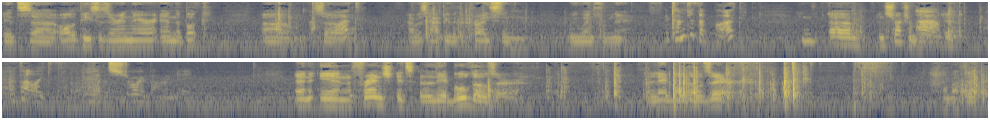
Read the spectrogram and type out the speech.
It's uh, all the pieces are in there and the book. Um, The so book? I was happy with the price and we went from there. It comes with a book? Um, instruction book. Oh. Yeah. I thought like you have a story behind it. And in French, it's Le Bulldozer. Le Bulldozer. How about that?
